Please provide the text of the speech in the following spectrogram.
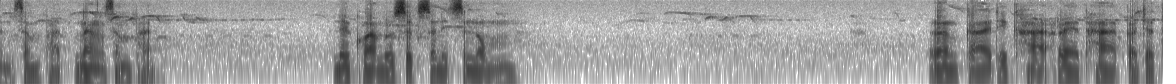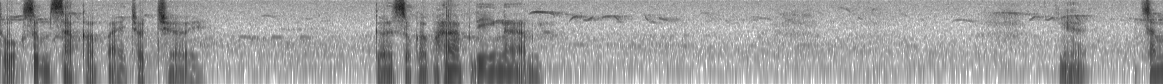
น สัมผัสนั่งสัมผัส ด้วยความรู้สึกสนิทสนม ร่างกายที่ขาดแร่ธาตุก็จะถูกซึมซับเข้าไปชดเชย เกิดสุขภาพดีงาม เนี่ยสัม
